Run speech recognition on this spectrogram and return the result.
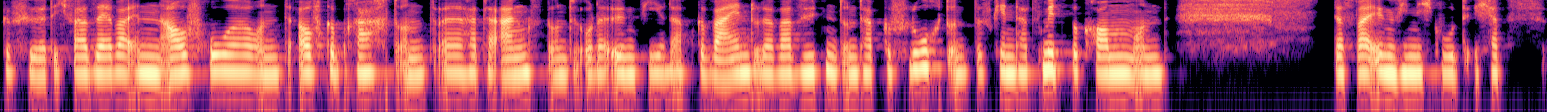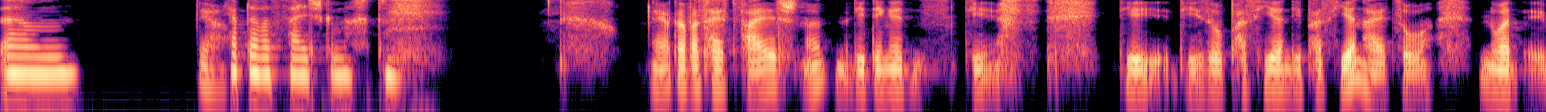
geführt. Ich war selber in Aufruhr und aufgebracht und äh, hatte Angst und oder irgendwie oder hab geweint oder war wütend und habe geflucht und das Kind hat's mitbekommen und das war irgendwie nicht gut. Ich hab's, ähm, ja. ich habe da was falsch gemacht. Ja, oder was heißt falsch? Ne? Die Dinge, die die, die so passieren, die passieren halt so. Nur äh,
